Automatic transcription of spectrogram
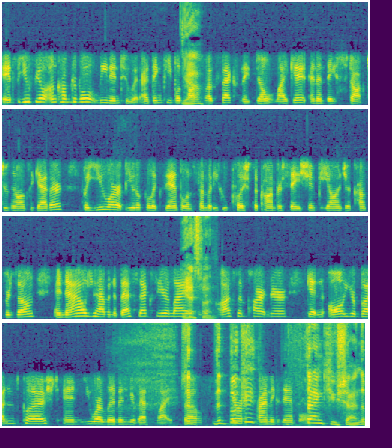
if you feel uncomfortable, lean into it. I think people Yeah. talk about sex and they don't like it, and then they stop doing it altogether. But you are a beautiful example of somebody who pushed the conversation beyond your comfort zone, and now you're having the best sex of your life, an awesome partner, getting all your buttons pushed, and you are living your best life. So the, the book you're is, prime example. Thank you, Shan. The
